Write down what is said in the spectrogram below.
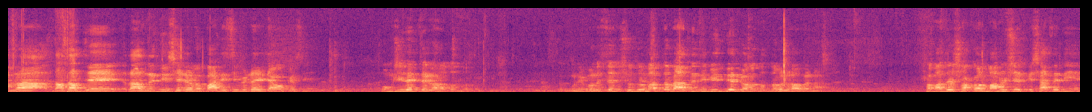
আমরা দাদার যে রাজনীতি, সেটা হলো পার্টিসিপেটারি ডেমোক্রেসি অংশীদারিত্বের গণতন্ত্র। উনি বলেছেন, শুধুমাত্র রাজনীতিবিদদের গণতন্ত্র হলে হবে না। সমাজের সকল মানুষের সাথে নিয়ে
